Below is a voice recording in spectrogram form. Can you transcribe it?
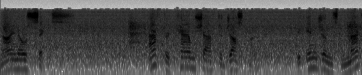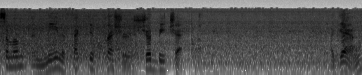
906. After camshaft adjustment, the engine's maximum and mean effective pressures should be checked. Again,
